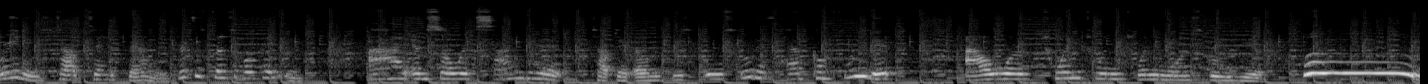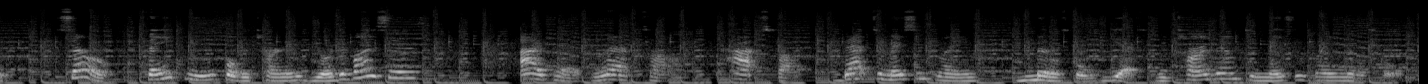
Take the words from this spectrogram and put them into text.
Greetings, Top 10 family. This is Principal Payton. I am so excited. Choptank Elementary School students have completed our 2020-21 school year. Woo! So, thank you for returning your devices. iPad, laptop, hotspot, back to Mace's Lane Middle School. Yes, return them to Mace's Lane Middle School.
